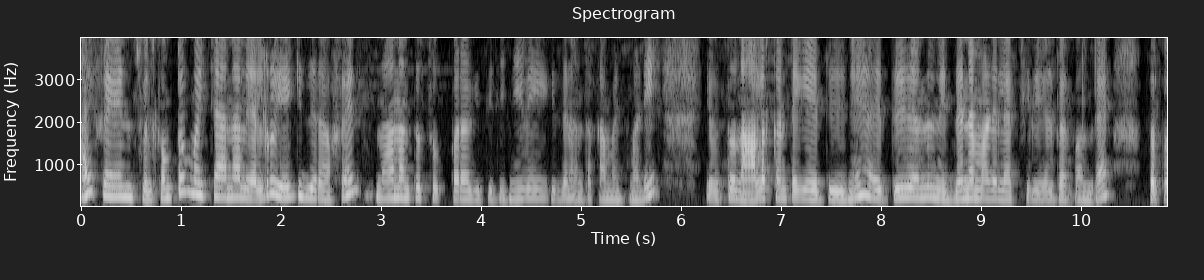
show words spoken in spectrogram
Hi friends welcome to my channel ಎಲ್ಲರೂ ಹೇಗಿದ್ದೀರಾ ಫ್ರೆಂಡ್ಸ್ ನಾನಂತೂ ಸೂಪರ್ ಆಗಿದ್ದೀನಿ. ನೀವೇ ಹೇಗಿದ್ದೀರಾ ಅಂತ ಕಮೆಂಟ್ ಮಾಡಿ. ಇವತ್ತು ನಾಲ್ಕು ಗಂಟೆಗೆ ಎದ್ದಿದ್ದೀನಿ. ಎದ್ದಿದ್ದೀನಿ ಅಂದರೆ ನಿದ್ದೆನೇ ಮಾಡಿಲ್ಲ ಆ್ಯಕ್ಚುಲಿ ಹೇಳಬೇಕು ಅಂದರೆ. ಸ್ವಲ್ಪ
